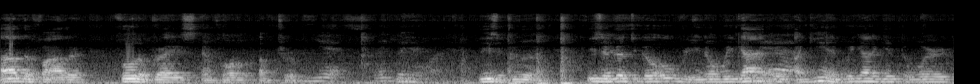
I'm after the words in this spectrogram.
of the Father, full of grace and full of truth. Yes. Thank you, These are good. These are good to go over. You know, we got, Yeah. again, we got to get the word,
